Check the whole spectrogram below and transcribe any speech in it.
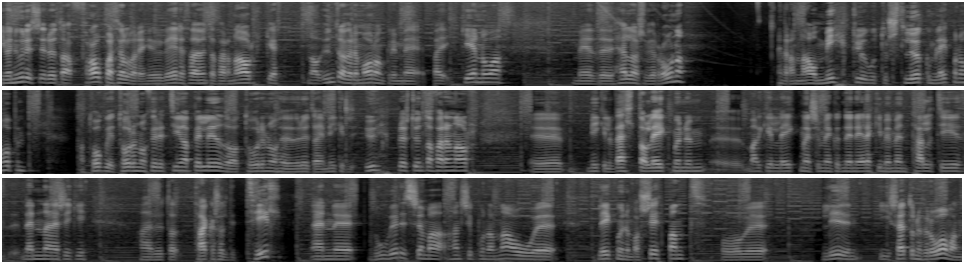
Ivan Juric er auðvitað frábær þjálfari, hefur verið það undan fara nár, gert náð undraverðum árangri með bæði Genoa, með Hellas Verona, hefur að ná miklu út úr slökum leikmannahópum. Hann tók við Torino fyrir tímabilið og Torino hefur verið auðvitað í mikil upplöst undan fara nár, uh, mikil veld á leikmönnum, margir leikmenn sem einhvern veginn er ekki með mentalitíð, nenna þess ekki. Það er auðvitað að taka svolítið til en uh, nú verið sem að hans er búin að ná uh, leikmunum á sitt band og uh, liðin í sætunum fyrir ofan.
